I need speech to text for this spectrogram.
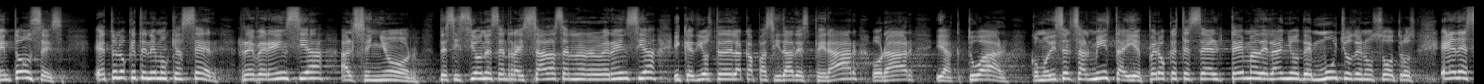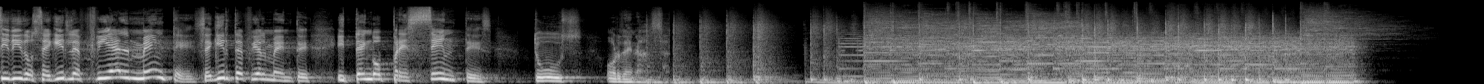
Entonces, esto es lo que tenemos que hacer. Reverencia al Señor. Decisiones enraizadas en la reverencia y que Dios te dé la capacidad de esperar, orar y actuar. Como dice el salmista, y espero que este sea el tema del año de muchos de nosotros, he decidido seguirle fielmente, seguirte fielmente y tengo presentes tus ordenanzas.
